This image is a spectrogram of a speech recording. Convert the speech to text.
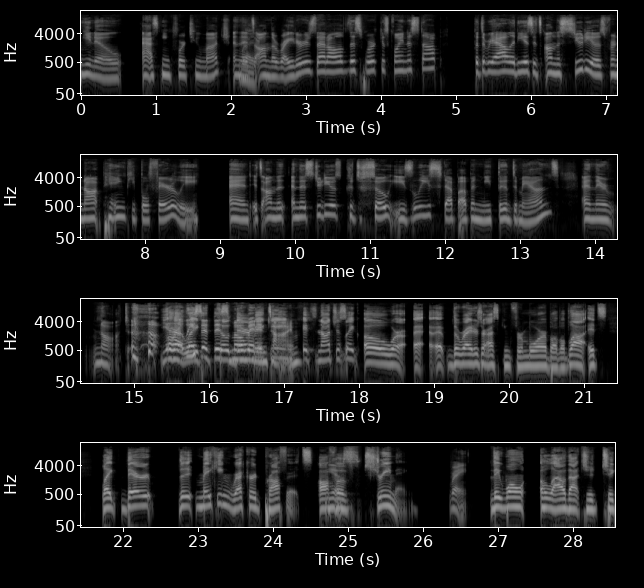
you know, asking for too much and it's on the writers that all of this work is going to stop. But the reality is it's on the studios for not paying people fairly and it's on the and the studios could so easily step up and meet the demands and they're not or at least at this so moment in time It's not just like, oh, we're uh, uh, the writers are asking for more, blah blah blah. It's like they're the making record profits off of streaming. right They won't allow that to to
